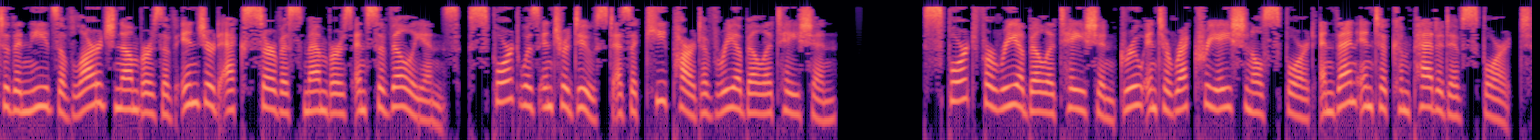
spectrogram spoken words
to the needs of large numbers of injured ex-service members and civilians, sport was introduced as a key part of rehabilitation. Sport for rehabilitation grew into recreational sport and then into competitive sport.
